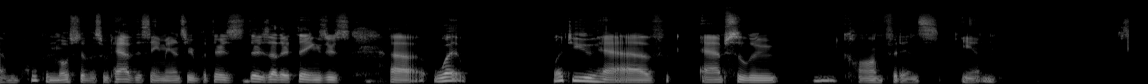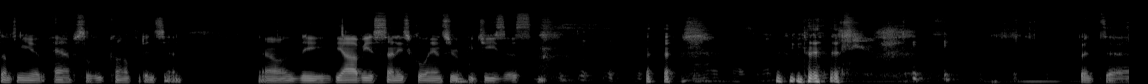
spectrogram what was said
am hoping most of us would have the same answer, but there's there's other things. There's uh, what what do you have absolute confidence in? something you have absolute confidence in. Now, the, the obvious Sunday school answer would be Jesus. but uh,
